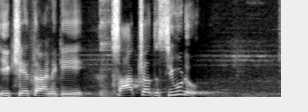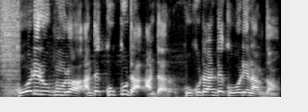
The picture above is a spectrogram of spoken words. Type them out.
ఈ క్షేత్రానికి సాక్షాత్ శివుడు కోడి రూపంలో అంటే కుక్కుట అంటారు. కుక్కుట అంటే కోడి అని అర్థం.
